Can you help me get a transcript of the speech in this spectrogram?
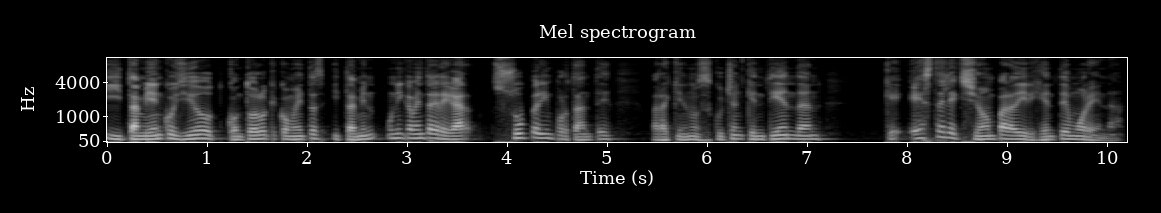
Y también coincido con todo lo que comentas y también únicamente agregar, súper importante para quienes nos escuchan, que entiendan que esta elección para dirigente Morena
